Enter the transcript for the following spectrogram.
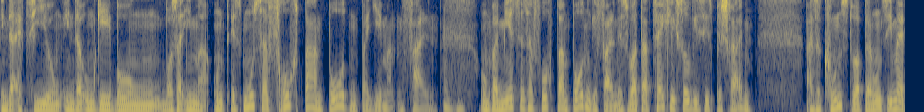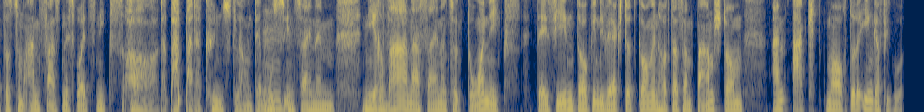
In der Erziehung, in der Umgebung, was auch immer. Und es muss auf fruchtbaren Boden bei jemandem fallen. Und bei mir ist es auf fruchtbaren Boden gefallen. Es war tatsächlich so, wie Sie es beschreiben. Also Kunst war bei uns immer etwas zum Anfassen. Es war jetzt nichts, oh, der Papa, der Künstler und der muss in seinem Nirvana sein und so gar nichts. Der ist jeden Tag in die Werkstatt gegangen, hat aus einem Baumstamm einen Akt gemacht oder irgendeine Figur.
